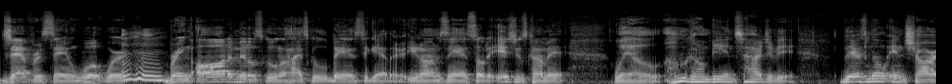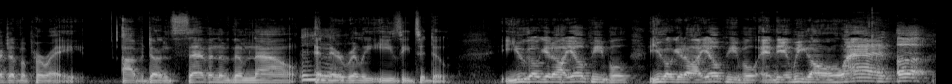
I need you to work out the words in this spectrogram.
Jefferson, Woodward, mm-hmm. bring all the middle school and high school bands together. You know what I'm saying? So the issues come in, well, who gonna be in charge of it? There's no in charge of a parade. I've done seven of them now, and mm-hmm. they're really easy to do. You go get all your people, you go get all your people, and then we gonna line up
